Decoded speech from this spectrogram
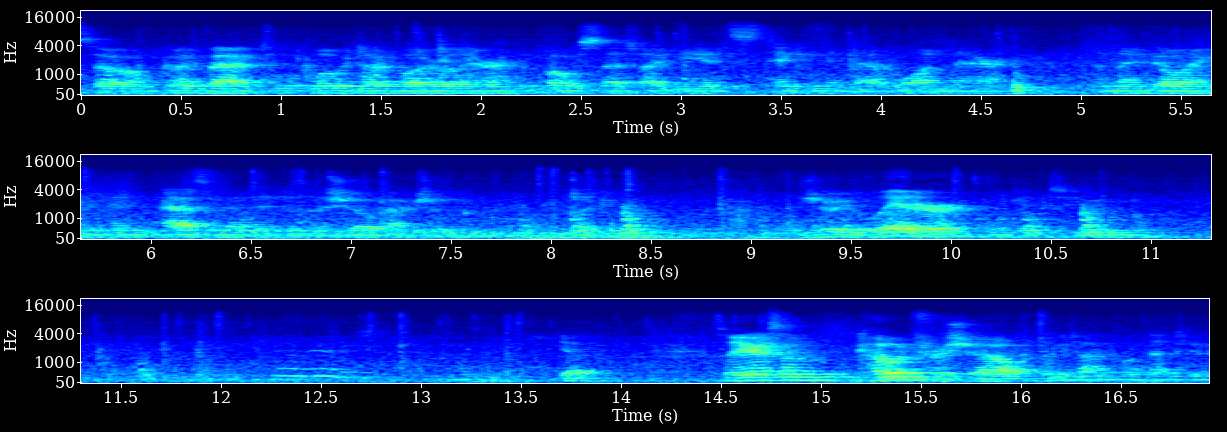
So going back to what we talked about earlier, the post slash ID, it's taking in that one there and then going and passing that into the show action, which I can show you later when we get to Yep. So here's some code for show. Did we talk about that too?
